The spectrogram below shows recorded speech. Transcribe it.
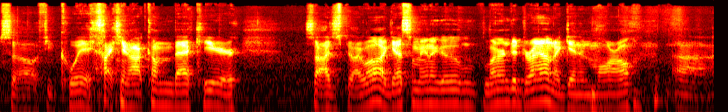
So if you quit, like you're not coming back here." So I just be like, "Well, I guess I'm gonna go learn to drown again tomorrow." Uh,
